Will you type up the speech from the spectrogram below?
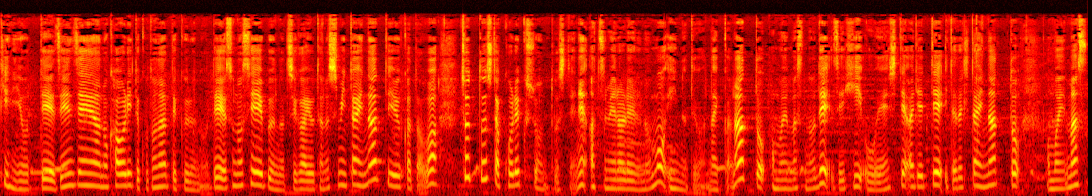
域によって全然あの香りって異なってくるのでその成分の違いを楽しみたいなっていう方はちょっとしたコレクションとしてね集められるのもいいのではないかなと思いますので是非応援してあげていただきたいなと思います。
